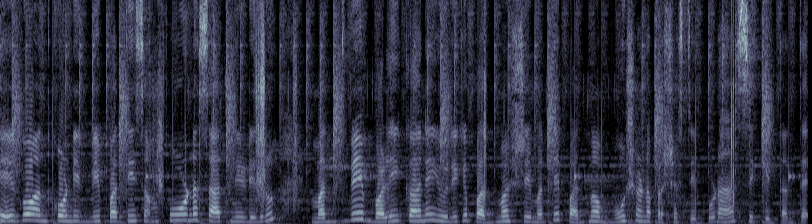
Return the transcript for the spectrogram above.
ಹೇಗೋ ಅಂದ್ಕೊಂಡಿದ್ವಿ, ಪತಿ ಸಂಪೂರ್ಣ ಸಾಥ್ ನೀಡಿದರು. ಮದುವೆ ಬಳಿಕನೇ ಇವರಿಗೆ ಪದ್ಮಶ್ರೀ ಮತ್ತು ಪದ್ಮಭೂಷಣ ಪ್ರಶಸ್ತಿ ಕೂಡ ಸಿಕ್ಕಿತ್ತಂತೆ.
